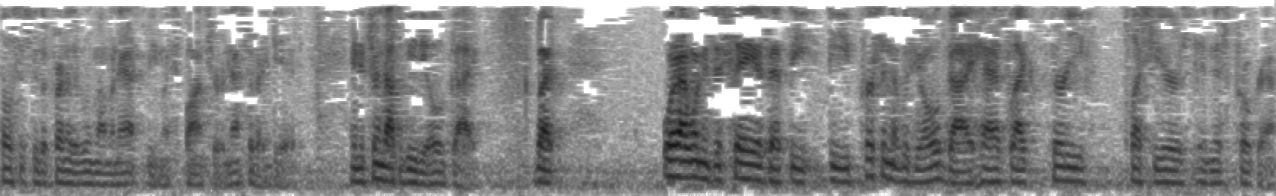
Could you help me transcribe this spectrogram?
closest to the front of the room, I'm going to ask to be my sponsor, and that's what I did. And it turned out to be the old guy. But what I wanted to say is that the the person that was the old guy has like 30 plus years in this program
